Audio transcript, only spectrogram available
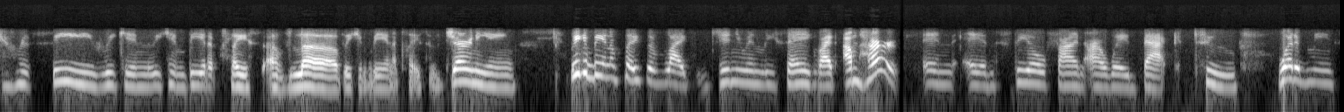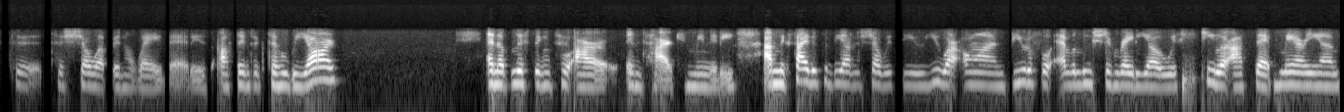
can receive we can we can be in a place of love we can be in a place of journeying we can be in a place of like genuinely saying like i'm hurt and and still find our way back to what it means to to show up in a way that is authentic to who we are and uplifting to our entire community. I'm excited to be on the show with you. You are on Beautiful Evolution Radio with Healer Auset Miriam.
